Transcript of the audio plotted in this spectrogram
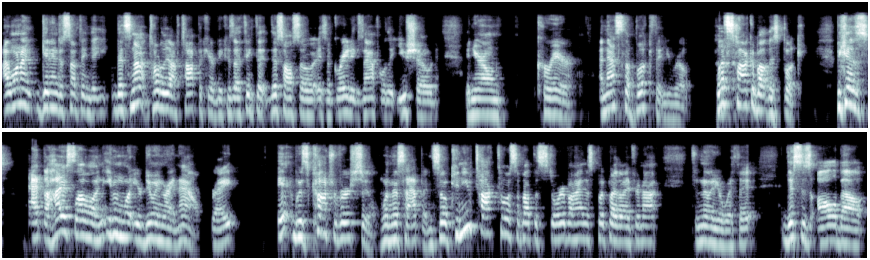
i want to get into something that that's not totally off topic here because i think that this also is a great example that you showed in your own career. And that's the book that you wrote. Let's talk about this book because at the highest level and even what you're doing right now right it was controversial when this happened. So, can you talk to us about the story behind this book? By the way, if you're not familiar with it, this is all about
